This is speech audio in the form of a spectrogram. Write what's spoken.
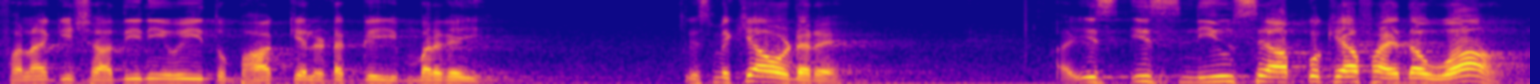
फलां की शादी नहीं हुई तो भाग के लटक गई, मर गई। तो इसमें क्या ऑर्डर है? इस इस न्यूज़ से आपको क्या फ़ायदा हुआ?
